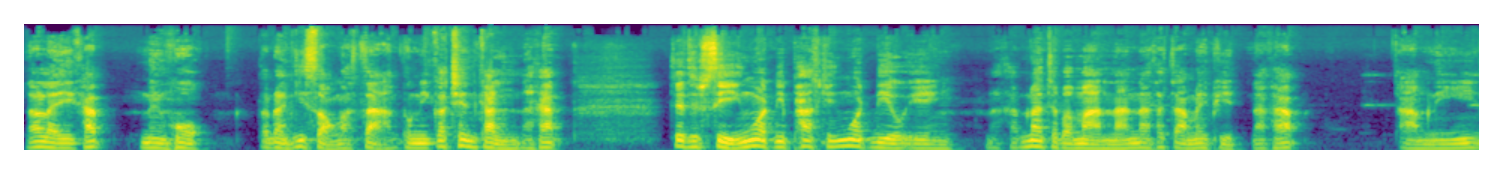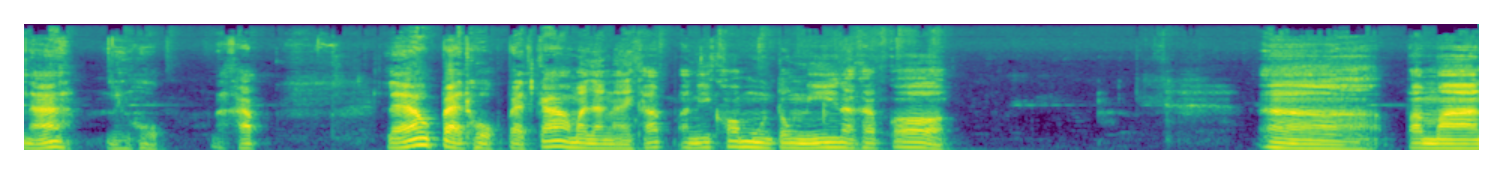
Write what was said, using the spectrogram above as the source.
แล้วอะไรครับหนึ่งหกตำแหน่งที่สองกับสามตรงนี้ก็เช่นกันนะครับเจ็ดสิบสี่งวดนี้พลาดแค่งวดเดียวเองนะครับ น่าจะประมาณนั้นนะถ้าจำไม่ผิดนะครับ ตามนี้นะหนึ่งหกนะครับ แล้วแปดหกแปดเก้ามายังไงครับ อันนี้ข้อมูลตรงนี้นะครับก็ประมาณ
